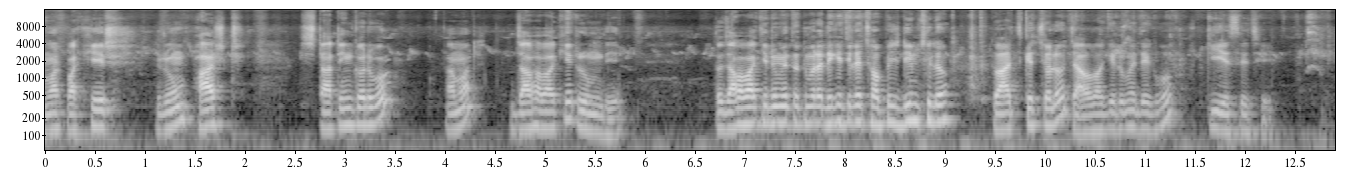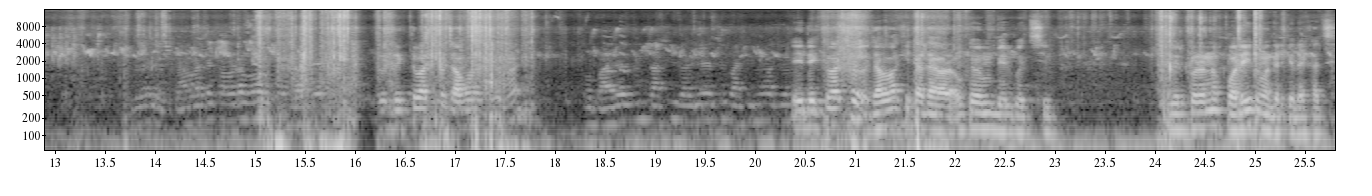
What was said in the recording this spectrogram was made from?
আমার পাখির রুম ফার্স্ট স্টার্টিং করব আমার জাভা পাখির রুম দিয়ে। তো জাভা পাখির রুমে তো তোমরা দেখেছিলে ছ পিস ডিম ছিল। তো আজকে চলো জাভা পাখির রুমে দেখব কি এসেছে। তো দেখতে পাচ্ছ জাভা পাখির এই দেখতে পাচ্ছ? জাভা পাখিটা দেওয়া ওকে আমি বের করছি। বের করানোর পরেই তোমাদেরকে দেখাচ্ছি।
